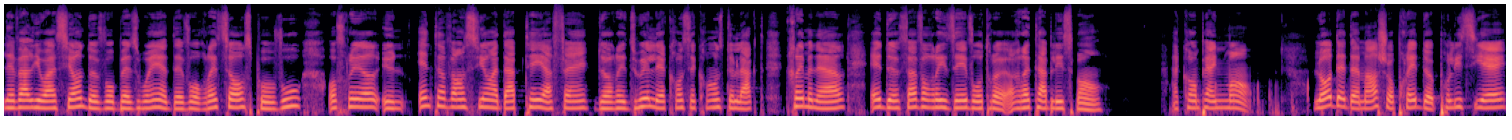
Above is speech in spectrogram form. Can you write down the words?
l'évaluation de vos besoins et de vos ressources pour vous offrir une intervention adaptée afin de réduire les conséquences de l'acte criminel et de favoriser votre rétablissement. Accompagnement. Lors des démarches auprès de policiers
